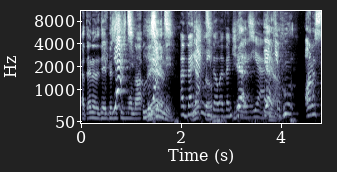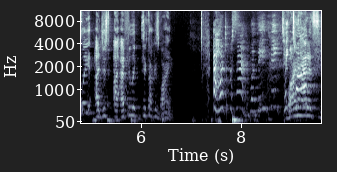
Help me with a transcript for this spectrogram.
At the end of the day, businesses Yet. will not listen Yes. to me. Eventually, Yeah. though, eventually, Yes. yeah. Thank you. Who honestly, I just I, I feel like TikTok is buying. A hundred percent. But they think TikTok. Vine had its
